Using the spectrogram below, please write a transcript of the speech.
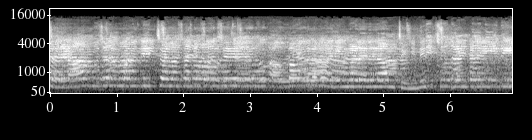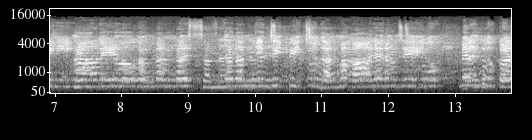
ശരണാംബുജം വന്ദിച്ച സന്നതം രഞ്ജിപ്പിച്ചു ധർമ്മപാലനം ചെയ്തു. ബന്ധുക്കളോടും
